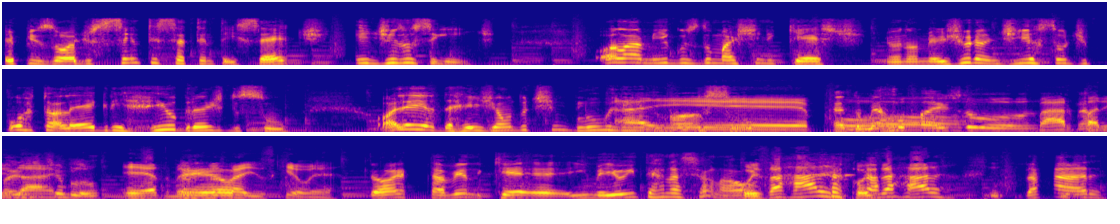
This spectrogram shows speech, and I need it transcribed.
episódio 177 e diz o seguinte: Olá, amigos do MachineCast. Meu nome é Jurandir, sou de Porto Alegre, Rio Grande do Sul. Olha aí, é da região do Team Blue ali do Sul. Aê, É do mesmo país do. mesmo país Barbaridade. do Team Blue. É, do mesmo É, país que eu, é. Então, tá vendo que é e-mail internacional. Coisa rara, coisa rara. da rara.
